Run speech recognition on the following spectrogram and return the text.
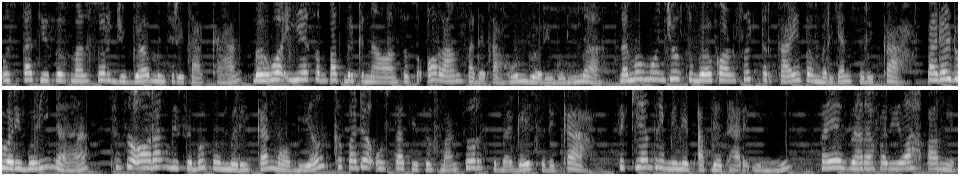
Ustadz Yusuf Mansur juga menceritakan bahwa ia sempat berkenalan seseorang pada tahun 2005. Namun muncul sebuah konflik terkait pemberian sedekah. Pada 2005, seseorang disebut memberikan mobil kepada Ustadz Yusuf Mansur sebagai sedekah. Sekian 3 Minute Update hari ini. Saya Zahra Fadilah pamit.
